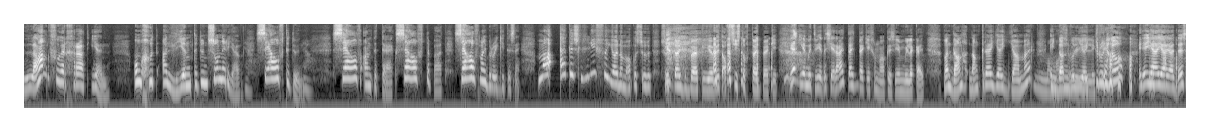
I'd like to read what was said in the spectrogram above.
lank voor graad 1 om goed alleen te doen sonder jou, ja. self te doen. Ja. Self aan te trek, self te bad, self my broodjie te sny. Maar ek is lief vir jou, nou maak ons so so tydbekkie, jy weet, ag sies tog tydbekkie. Ja, jy moet weet as jy daai tydbekkie gemaak is jy in moeilikheid. Want dan dan kry jy jammer Mamma en dan so wil jy lief. troetel. Ja. Ja, ja, ja, ja, dis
